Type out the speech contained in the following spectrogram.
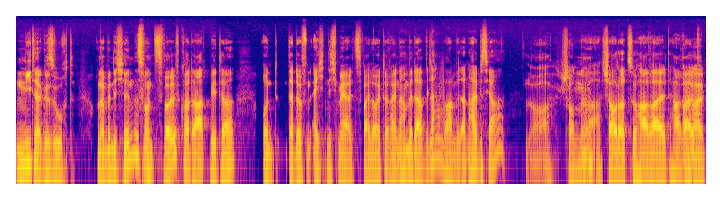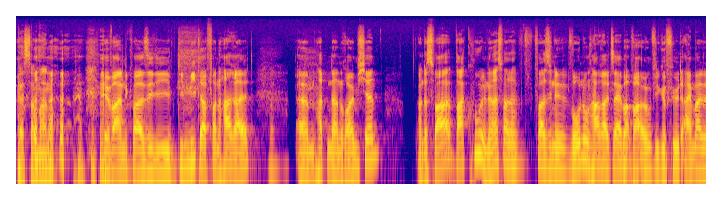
einen Mieter gesucht. Und dann bin ich hin, es waren zwölf Quadratmeter und da dürfen echt nicht mehr als zwei Leute rein. Dann haben wir da, wie lange waren wir da? Ein halbes Jahr? Ja, schon, ne? Ja, Shoutout zu Harald. Harald, Harald, bester Mann. wir waren quasi die, die Mieter von Harald, ähm, hatten da ein Räumchen. Und das war, war cool, ne? Es war quasi eine Wohnung. Harald selber war irgendwie gefühlt einmal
